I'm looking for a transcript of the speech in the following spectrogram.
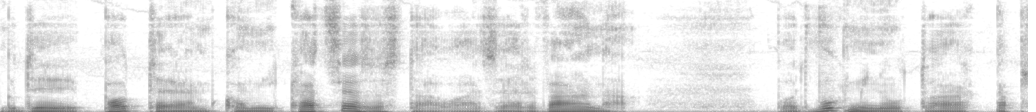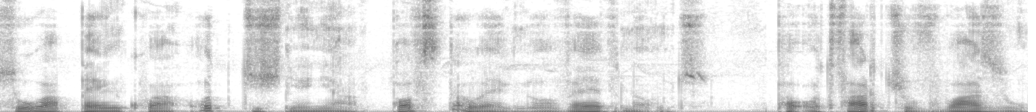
gdy potem komunikacja została zerwana. Po dwóch minutach kapsuła pękła od ciśnienia powstałego wewnątrz. Po otwarciu włazu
